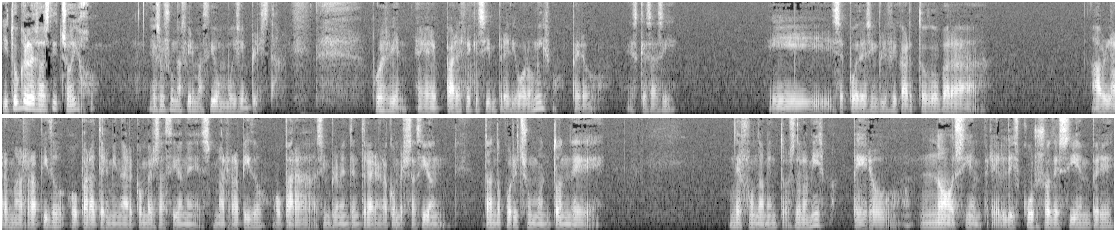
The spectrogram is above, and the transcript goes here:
¿Y tú qué les has dicho, hijo? Eso es una afirmación muy simplista. Pues bien, eh, parece que siempre digo lo mismo, pero es que es así. Y se puede simplificar todo para hablar más rápido o para terminar conversaciones más rápido o para simplemente entrar en la conversación dando por hecho un montón de, de fundamentos de la misma. Pero no siempre, el discurso de siempre,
